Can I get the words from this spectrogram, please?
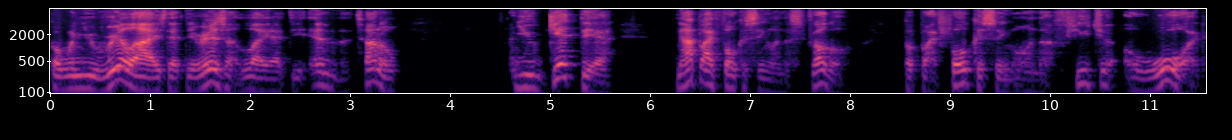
But when you realize that there is a light at the end of the tunnel, you get there not by focusing on the struggle, but by focusing on the future award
